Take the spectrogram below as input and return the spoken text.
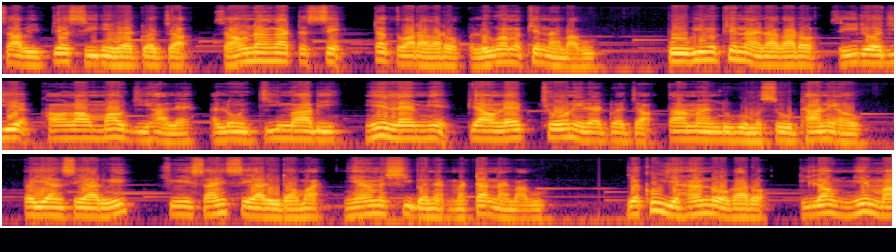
စပြီးပြက်စီးနေတဲ့အတွက်ကြောင့်ဇောင်းတန်းကတဆင့်တက်သွားတာကတော့ဘလို့မှမဖြစ်နိုင်ပါဘူးပိုပြီးမဖြစ်နိုင်တာကတော့ဇီတော်ကြီးရဲ့ခေါင်းလောင်းမောက်ကြီးဟာလည်းအလွန်ကြီးမားပြီးမြင့်လဲမြင့်ပြောင်လဲချိုးနေတဲ့အတွက်ကြောင့်တာမန်လူကိုမဆူထားနိုင်အောင်ပယံဆရာတွေရွှေဆိုင်ဆရာတွေတောင်မှညမ်းမရှိဘဲနဲ့မတက်နိုင်ပါဘူးယခုယဟန်တော်ကတော့ဒီလောက်မြင့်မာ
